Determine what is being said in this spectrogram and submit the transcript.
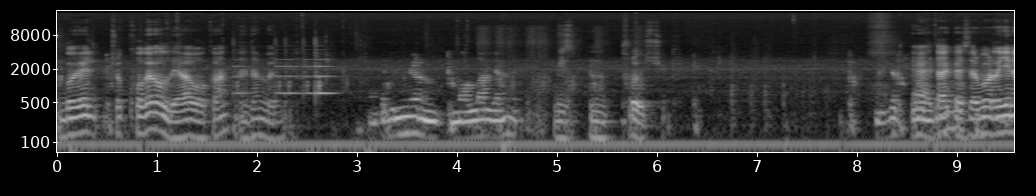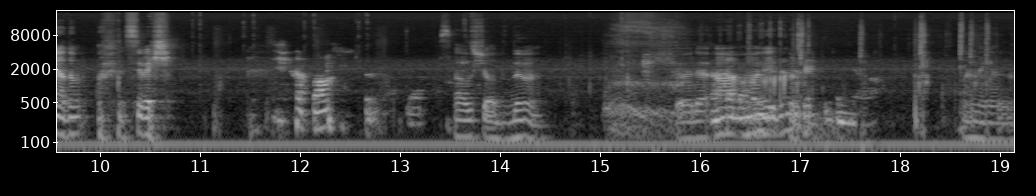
Bu el çok kolay oldu ya Volkan. Neden böyle oldu? Ben de bilmiyorum. Mallar gelmedi. Biz hı, proyuz çünkü. Evet arkadaşlar bu arada yeni adım ol. Sağ şu adı değil mi? Şöyle Ben aa mavi kırdım. Ben de geldim.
